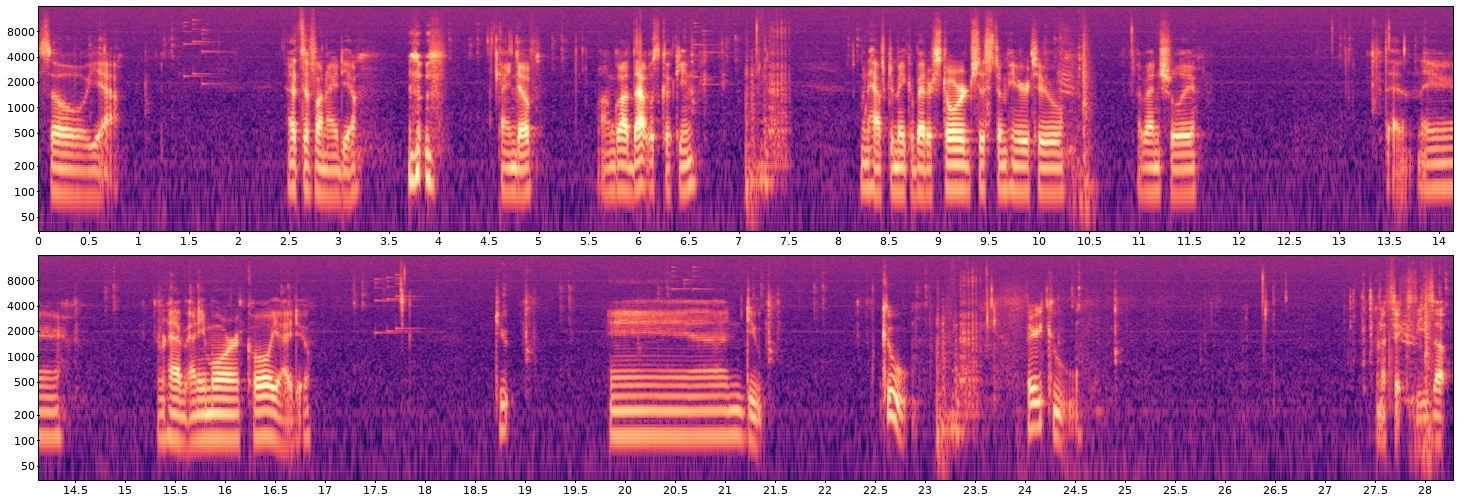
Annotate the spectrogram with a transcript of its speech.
So yeah, that's a fun idea. kind of. I'm glad that was cooking. I'm going to have to make a better storage system here too, eventually. Put that in there. I don't have any more coal. Yeah, I do. Do. And do. Cool. Very cool. I'm going to fix these up.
